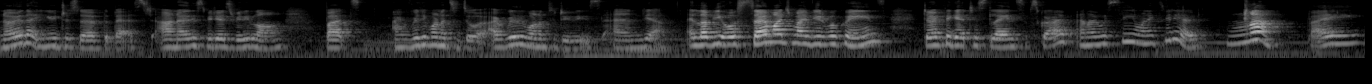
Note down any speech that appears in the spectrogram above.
know that you deserve the best. I know this video is really long, but I really wanted to do it. I really wanted to do this. And yeah, I love you all so much, my beautiful queens. Don't forget to slay and subscribe, and I will see you in my next video. Mwah! Bye.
